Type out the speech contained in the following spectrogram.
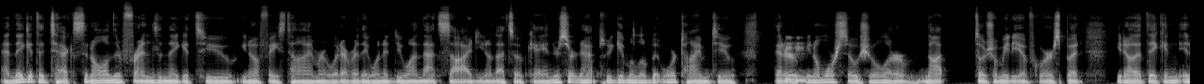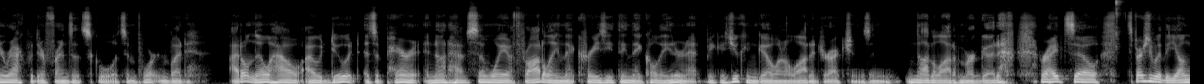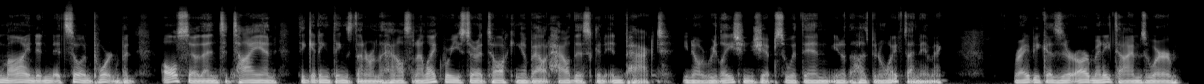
And they get to text and all on their friends and they get to, you know, FaceTime or whatever they want to do on that side. You know, that's okay. And there's certain apps we give them a little bit more time to that are, Mhm. you know, more social or not social media, of course, but, you know, that they can interact with their friends at school. It's important. But I don't know how I would do it as a parent and not have some way of throttling that crazy thing they call the internet because you can go in a lot of directions and not a lot of them are good, right? So, especially with the young mind, and it's so important, but also then to tie in to getting things done around the house. And I like where you started talking about how this can impact, you know, relationships within, you know, the husband and wife dynamic, right? Because there are many times where,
